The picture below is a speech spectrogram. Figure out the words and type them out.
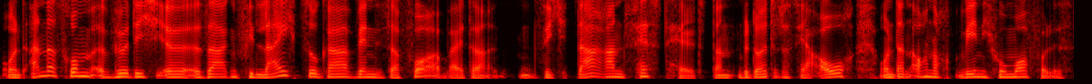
Und andersrum würde ich äh, sagen, vielleicht sogar, wenn dieser Vorarbeiter sich daran festhält, dann bedeutet das ja auch und dann auch noch wenig humorvoll ist.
